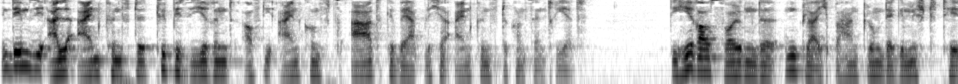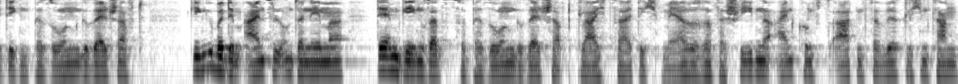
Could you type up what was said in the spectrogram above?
indem sie alle Einkünfte typisierend auf die Einkunftsart gewerblicher Einkünfte konzentriert. Die hieraus folgende Ungleichbehandlung der gemischt-tätigen Personengesellschaft gegenüber dem Einzelunternehmer, der im Gegensatz zur Personengesellschaft gleichzeitig mehrere verschiedene Einkunftsarten verwirklichen kann,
